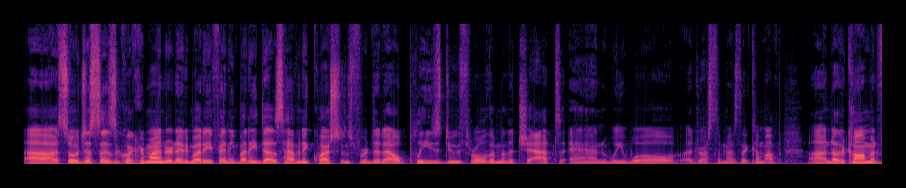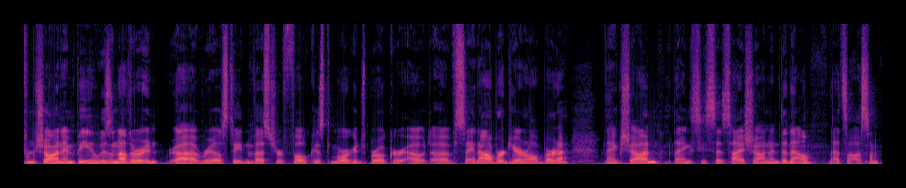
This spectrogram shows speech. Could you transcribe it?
Uh, so, just as a quick reminder to anybody, if anybody does have any questions for Danelle, please do throw them in the chat, and we will address them as they come up. Uh, another comment from Sean Impey, who is another uh, real estate investor focused mortgage broker out of St. Albert here in Alberta. Thanks, Sean. Thanks. He says hi, Sean and Danelle. That's awesome.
